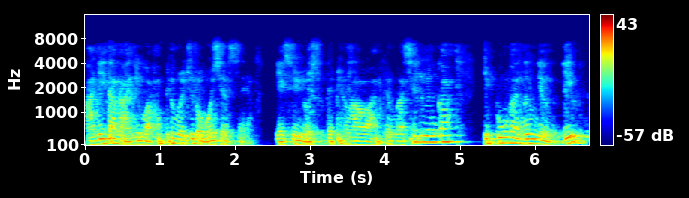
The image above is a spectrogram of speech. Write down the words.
아니다가 아니고 화평을 주러 오셨어요. 예수님이 오실 때 평화와 화평과 생명과 기쁨과 능력이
